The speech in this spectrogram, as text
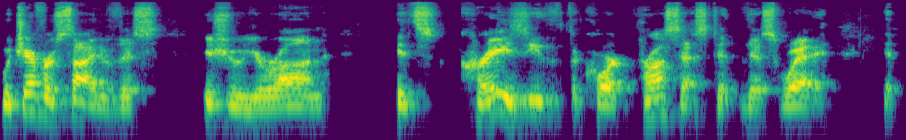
Whichever side of this issue you're on, it's crazy that the court processed it this way. It,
